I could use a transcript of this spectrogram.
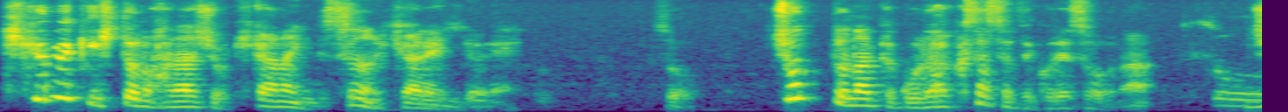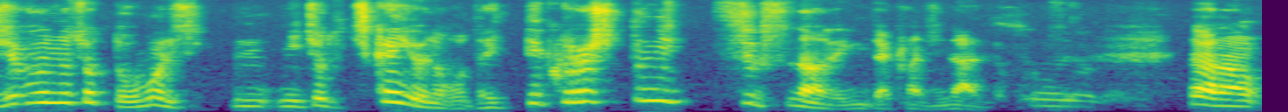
聞くべき人の話を聞かないんで、素直に聞かないんだよね。そう。ちょっとなんかこう楽させてくれそうな、そう自分のちょっと思いにちょっと近いようなこと言ってくる人にすぐ素直にみたいな感じになるんだだから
